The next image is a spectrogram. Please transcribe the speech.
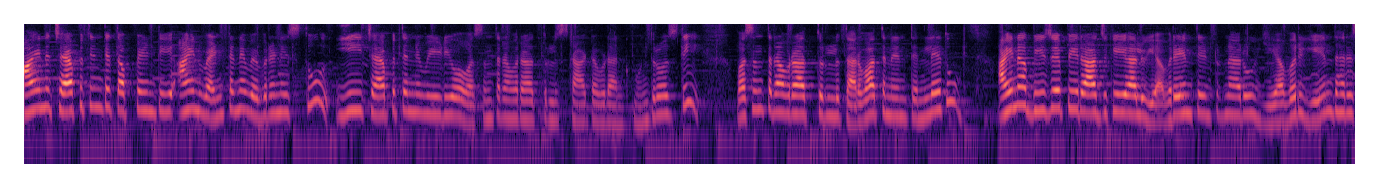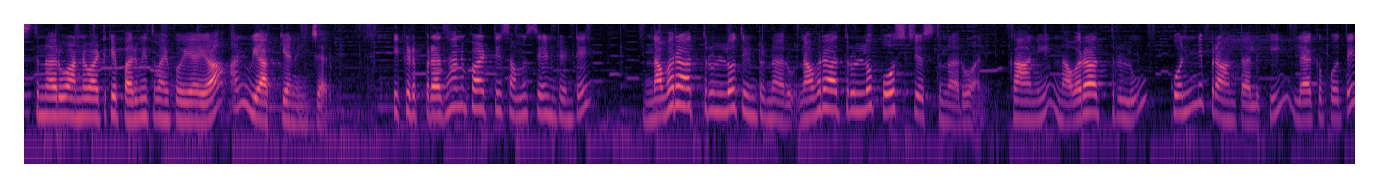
ఆయన చేప తింటే తప్పేంటి? ఆయన వెంటనే వివరణిస్తూ ఈ చేప తిన్న వీడియో వసంత నవరాత్రులు స్టార్ట్ అవ్వడానికి ముందు రోజుది. వసంత నవరాత్రులు తర్వాత నేను తినలేదు. అయినా బీజేపీ రాజకీయాలు ఎవరేం తింటున్నారు? ఎవరు ఏం ధరిస్తున్నారు? అన్న వాటికే పరిమితం అయిపోయాయా? అని వ్యాఖ్యానించారు. ఇక్కడ ప్రధాన పార్టీ సమస్య ఏంటంటే నవరాత్రుల్లో తింటున్నారు. నవరాత్రుల్లో పోస్ట్ చేస్తున్నారు అని. కానీ నవరాత్రులు కొన్ని ప్రాంతాలకి లేకపోతే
